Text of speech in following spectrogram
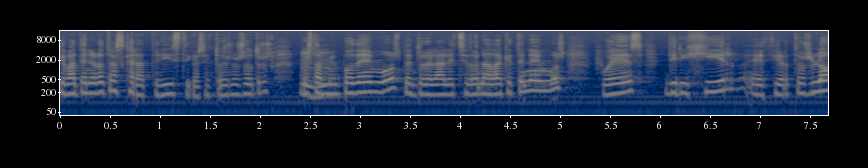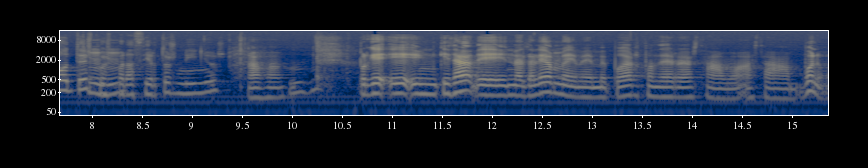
que va a tener otras características. Entonces nosotros pues también podemos, dentro de la leche donada que tenemos, pues dirigir eh, ciertos lotes pues para ciertos niños. Porque eh, quizá Natalia me, me, me, pueda responder hasta, hasta, bueno,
